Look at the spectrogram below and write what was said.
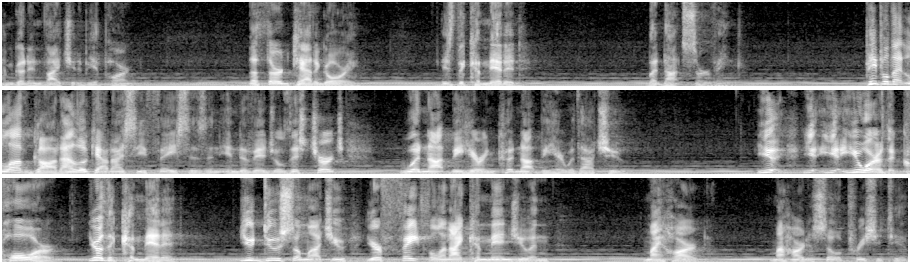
I'm going to invite you to be a part. The third category is the committed but not serving. People that love God. I look out, I see faces and individuals. This church would not be here and could not be here without you. You, you, you are the core. You're the committed. You do so much. You, you're faithful, and I commend you. And my heart, my heart is so appreciative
